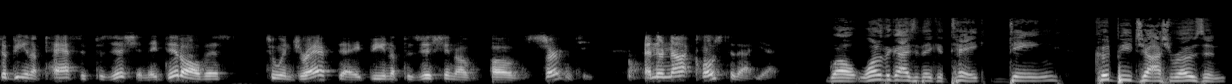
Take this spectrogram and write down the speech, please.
to be in a passive position. They did all this to, in draft day, be in a position of, of certainty. And they're not close to that yet. Well, one of the guys that they could take, ding, could be Josh Rosen.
